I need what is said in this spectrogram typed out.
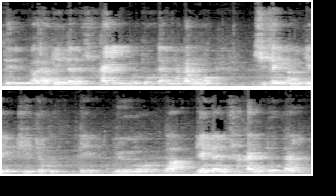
っていう、あるいは現代の社会の状態の中での視線が見ている究極っていうのは、現代の社会の状態、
